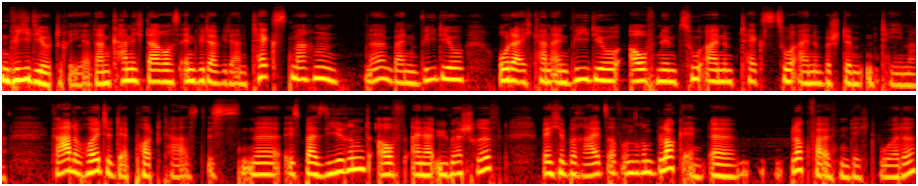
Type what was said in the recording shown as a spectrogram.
ein Video drehe, dann kann ich daraus entweder wieder einen Text machen, ne, bei einem Video, oder ich kann ein Video aufnehmen zu einem Text, zu einem bestimmten Thema. Gerade heute der Podcast ist, ne, ist basierend auf einer Überschrift, welche bereits auf unserem Blog, äh, Blog veröffentlicht wurde.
